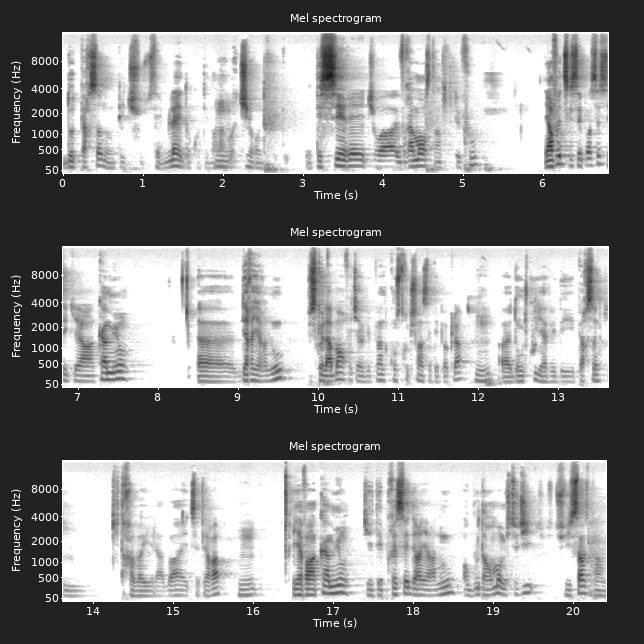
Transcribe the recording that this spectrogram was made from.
d'autres personnes. On était, dessus. c'est le bled, donc on était dans la Mm. voiture, on était, on était serrés, tu vois. Vraiment, c'était un truc de fou. Et en fait, ce qui s'est passé, c'est qu'il y a un camion derrière nous, puisque là-bas, en fait, il y avait plein de constructions à cette époque-là. Mhm. Euh, donc, du coup, il y avait des personnes qui, qui travaillaient là-bas, etc. Mhm. Et il y avait un camion qui était pressé derrière nous. Au bout d'un moment, mais je te dis, je dis ça, c'est un,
